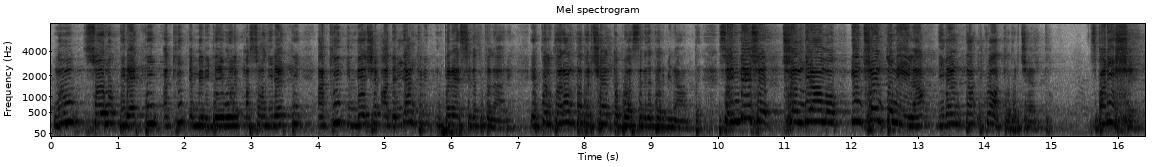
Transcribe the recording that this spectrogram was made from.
non sono diretti a chi è meritevole, ma sono diretti a chi invece ha degli altri interessi da tutelare e quel 40% può essere determinante. Se invece ci andiamo in 100.000 diventa il 4%, sparisce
